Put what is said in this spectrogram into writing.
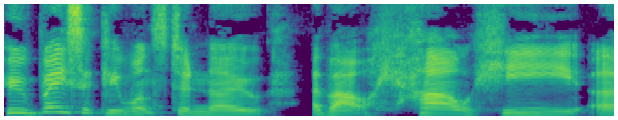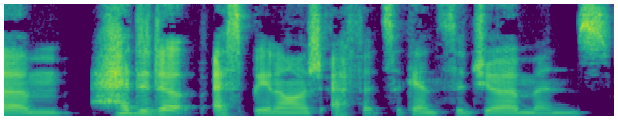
who basically wants to know about how he um, headed up espionage efforts against the Germans.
